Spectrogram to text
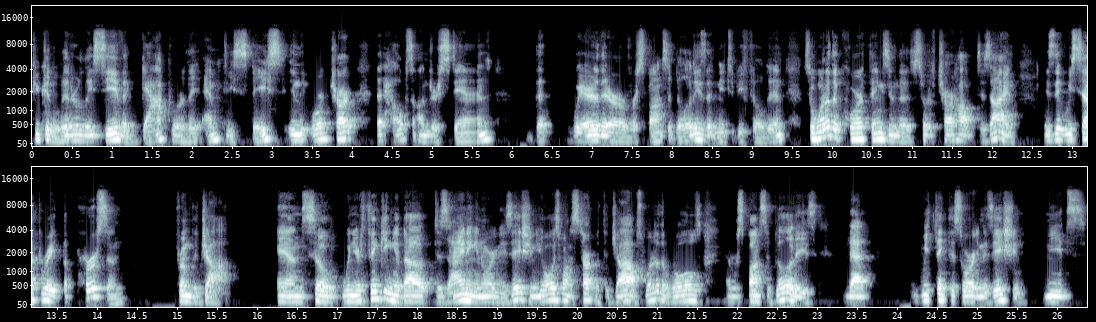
if you can literally see the gap or the empty space in the org chart that helps understand that where there are responsibilities that need to be filled in. So one of the core things in the sort of ChartHop design is that we separate the person from the job and so when you're thinking about designing an organization, you always want to start with the jobs. What are the roles and responsibilities that we think this organization needs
